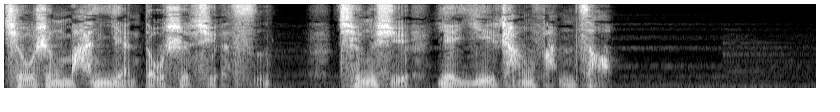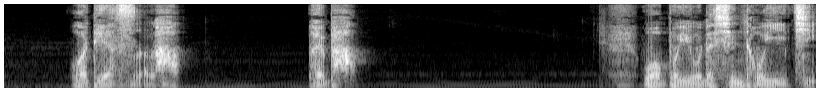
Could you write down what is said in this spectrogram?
秋生满眼都是血丝，情绪也异常烦躁。我爹死了，对吧？我不由得心头一紧。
